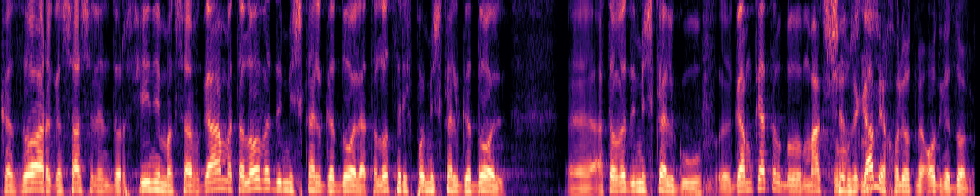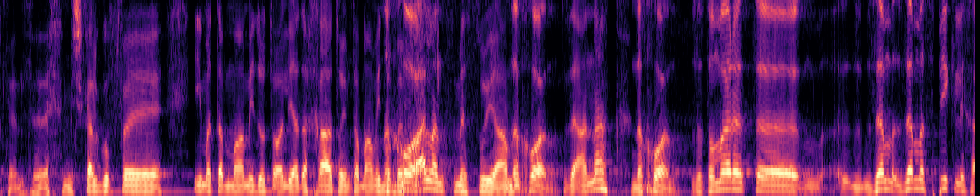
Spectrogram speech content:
כזו הרגשה של אנדורפינים. עכשיו גם, אתה לא עובד עם משקל גדול, אתה לא צריך פה משקל גדול. אה, אתה עובד עם משקל גוף, אה, גם קטלבל מקסימום. שזה גם יכול להיות מאוד גדול, כן? משקל גוף, אה, אם אתה מעמיד אותו על יד אחת, או אם אתה מעמיד אותו נכון. בבלנס מסוים, נכון. זה ענק. נכון, זאת אומרת, אה, זה, זה מספיק לך,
